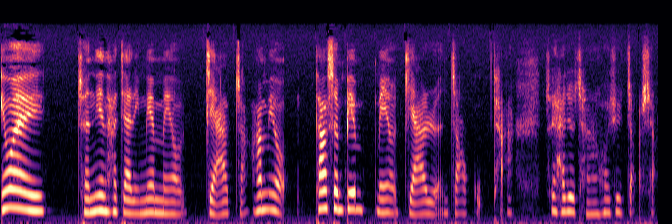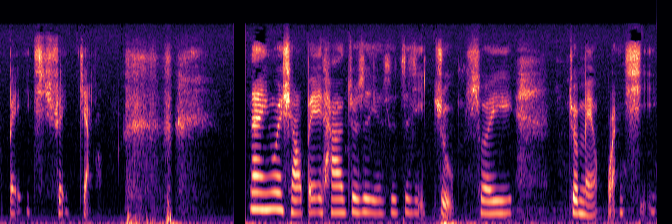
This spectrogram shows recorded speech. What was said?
因为陈念他家里面没有家长，他没有他身边没有家人照顾他，所以他就常常会去找小北一起睡觉。那因为小北他就是也是自己住，所以。就没有关系。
